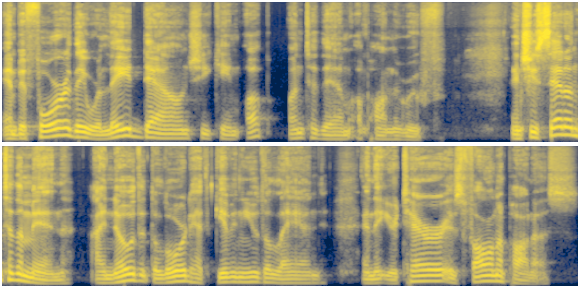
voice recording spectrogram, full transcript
And before they were laid down, she came up unto them upon the roof. And she said unto the men, I know that the Lord hath given you the land, and that your terror is fallen upon us,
